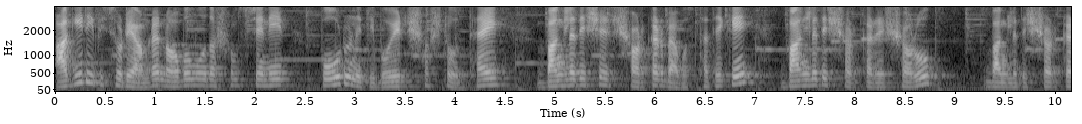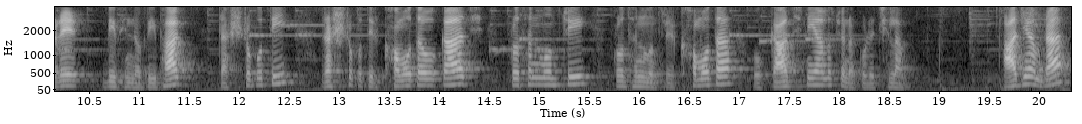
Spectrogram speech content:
আগের এপিসোডে আমরা নবম ও দশম শ্রেণির পৌরনীতি বইয়ের ষষ্ঠ অধ্যায় বাংলাদেশের সরকার ব্যবস্থা থেকে বাংলাদেশ সরকারের স্বরূপ, বাংলাদেশ সরকারের বিভিন্ন বিভাগ, রাষ্ট্রপতি, রাষ্ট্রপতির ক্ষমতা ও কাজ, প্রধানমন্ত্রী, প্রধানমন্ত্রীর ক্ষমতা ও কাজ নিয়ে আলোচনা করেছিলাম। আজ আমরা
